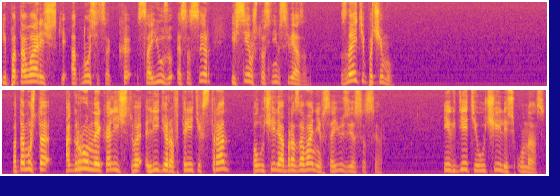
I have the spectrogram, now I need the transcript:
и по-товарищески относятся к Союзу СССР и всем, что с ним связано. Знаете почему? Потому что огромное количество лидеров третьих стран получили образование в Союзе СССР. Их дети учились у нас.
